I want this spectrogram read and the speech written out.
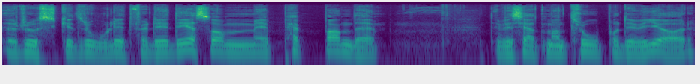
ruskigt roligt för det är det som är peppande. Det vill säga att man tror på det vi gör.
